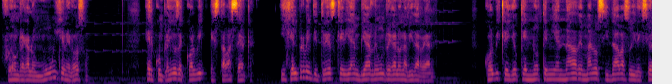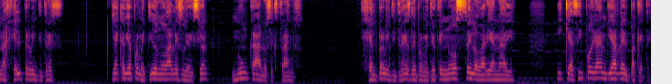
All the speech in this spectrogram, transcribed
Fue un regalo muy generoso. El cumpleaños de Colby estaba cerca y Helper 23 quería enviarle un regalo en la vida real. Colby creyó que no tenía nada de malo si daba su dirección a Helper 23, ya que había prometido no darle su dirección nunca a los extraños. Helper 23 le prometió que no se lo daría a nadie y que así podría enviarle el paquete.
